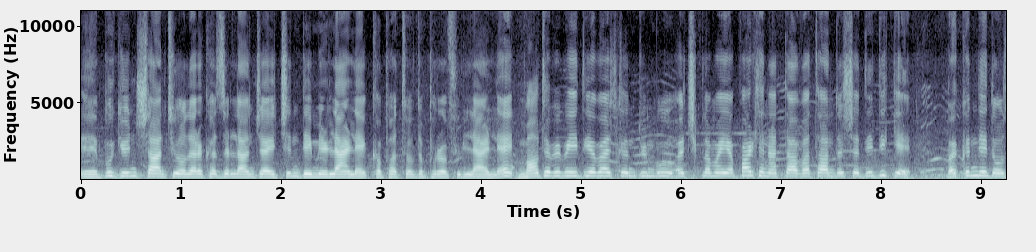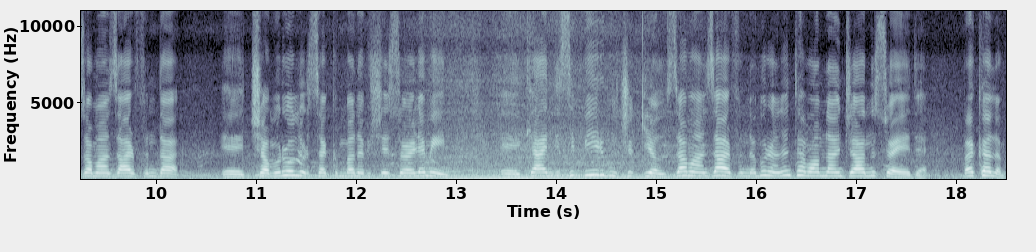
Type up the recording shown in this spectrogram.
e, bugün şantiye olarak hazırlanacağı için demirlerle kapatıldı profillerle. Maltepe Belediye Başkanı dün bu açıklama yaparken hatta vatandaşa dedi ki bakın dedi o zaman zarfında e, çamur olur sakın bana bir şey söylemeyin. E, kendisi bir buçuk yıl zaman zarfında buranın tamamlanacağını söyledi. Bakalım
